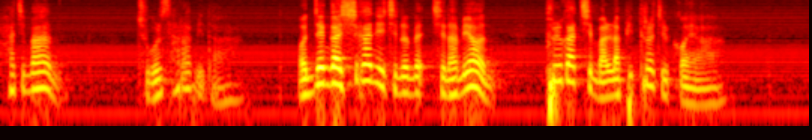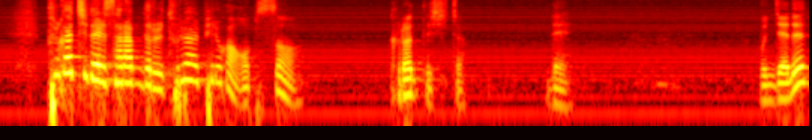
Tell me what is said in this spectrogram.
하지만 죽을 사람이다. 언젠가 시간이 지나면 풀같이 말라 비틀어질 거야. 풀같이 될 사람들을 두려워할 필요가 없어. 그런 뜻이죠. 네. 문제는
